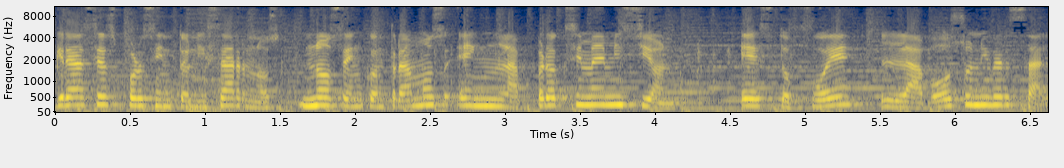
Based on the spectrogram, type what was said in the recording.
Gracias por sintonizarnos. Nos encontramos en la próxima emisión. Esto fue La Voz Universal.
